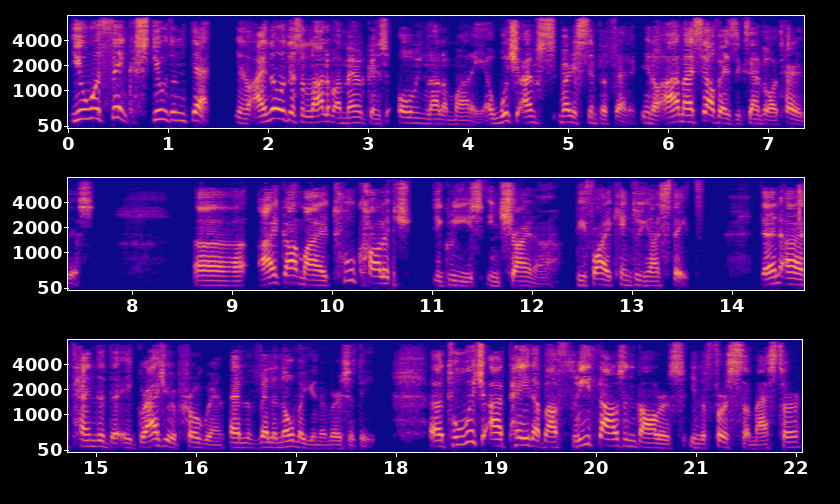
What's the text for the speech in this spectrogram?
You would think student debt you know, I know there's a lot of Americans owing a lot of money, which I'm very sympathetic. You know, I myself, as an example, I'll tell you this. Uh, I got my two college degrees in China before I came to the United States. Then I attended a graduate program at Villanova University, uh, to which I paid about $3,000 in the first semester.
